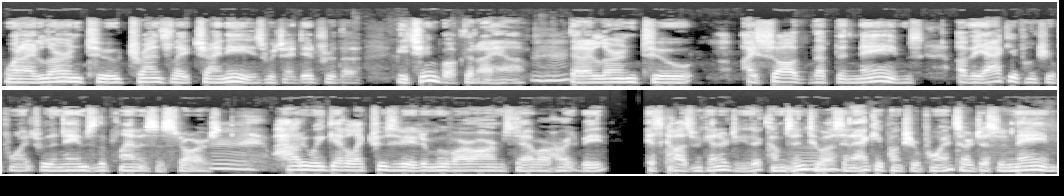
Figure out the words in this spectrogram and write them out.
When I learned to translate Chinese, which I did for the I Ching book that I have, mm-hmm. that I learned to, I saw that the names of the acupuncture points were the names of the planets and stars. Mm. How do we get electricity to move our arms to have our heartbeat? it's cosmic energy that comes into Mm. us, and acupuncture points are just a name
